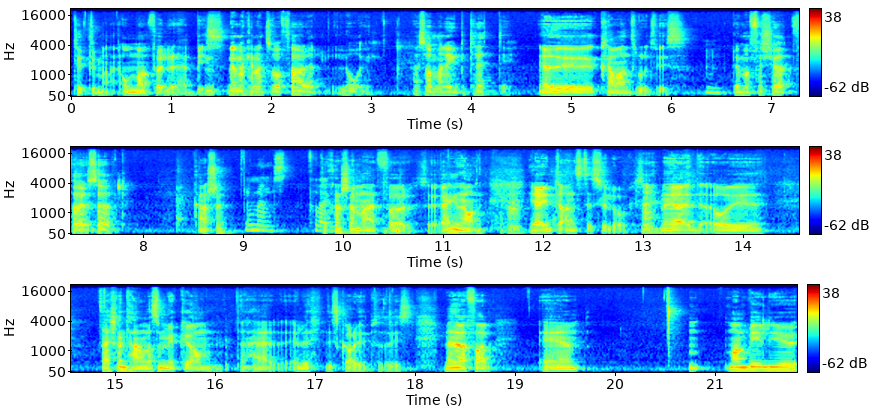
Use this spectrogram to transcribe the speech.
Tycker man, om man följer det här BIS. Men man kan alltså vara för låg. Alltså om man ligger på 30. Ja, det kan man troligtvis. Då är man för, för sövd. Kanske. Då är man på Då kanske man är för... Så jag har ingen aning. Ja. Jag är ju inte anestesiolog. Så, men jag, och, eh, det här ska inte handla så mycket om den här, eller det ska det ju på sätt och vis. Men i alla fall, eh, man vill ju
